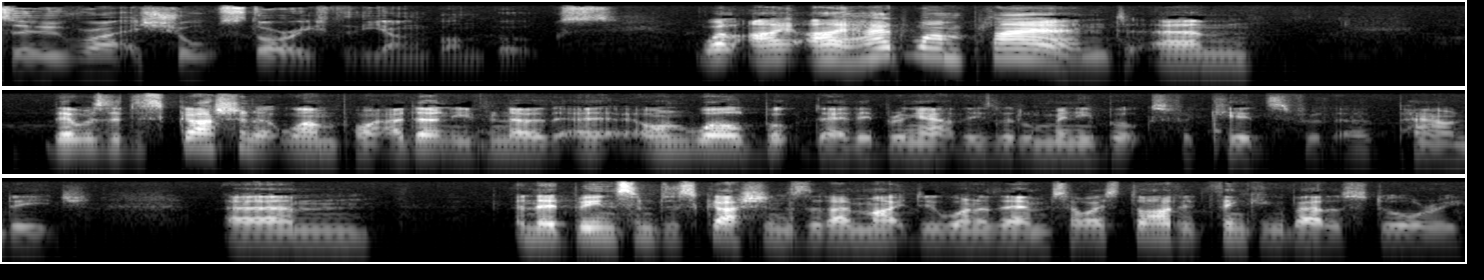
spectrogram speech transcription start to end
to write a short story for the Young Bond books? Well, I, I had one planned. Um, there was a discussion at one point. I don't even know. Uh, on World Book Day, they bring out these little mini books for kids for a pound each. Um, and there'd been some discussions that I might do one of them. So I started thinking about a story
